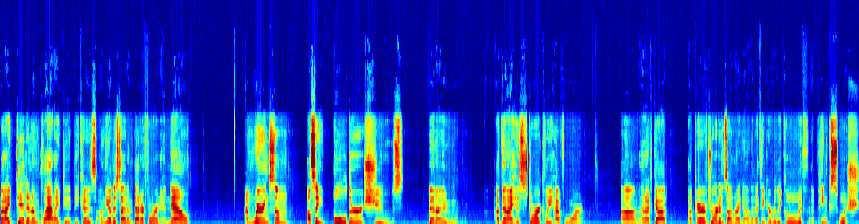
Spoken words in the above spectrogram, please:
but I did, and I'm glad I did because on the other side, I'm better for it. And now I'm wearing some, I'll say, bolder shoes than I'm uh, than I historically have worn. Um, and I've got a pair of Jordans on right now that I think are really cool with a pink swoosh,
